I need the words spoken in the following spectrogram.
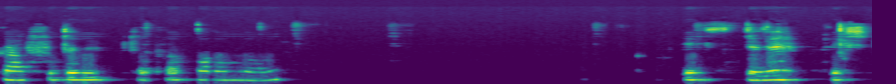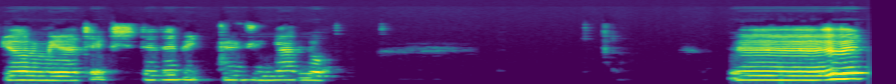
Karşıda bir toprak falan var. Tek sitede, tek istiyorum ya. Tek sitede bir düzgün yer yok. Ee, evet.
